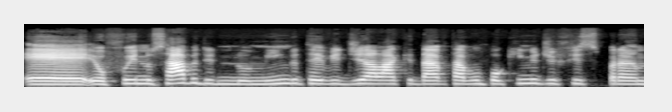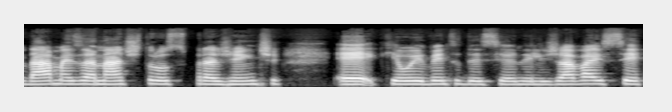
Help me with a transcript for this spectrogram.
É, eu fui no sábado e no domingo, teve dia lá que estava um pouquinho difícil para andar, mas a Nath trouxe para a gente é, que o evento desse ano ele já vai ser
